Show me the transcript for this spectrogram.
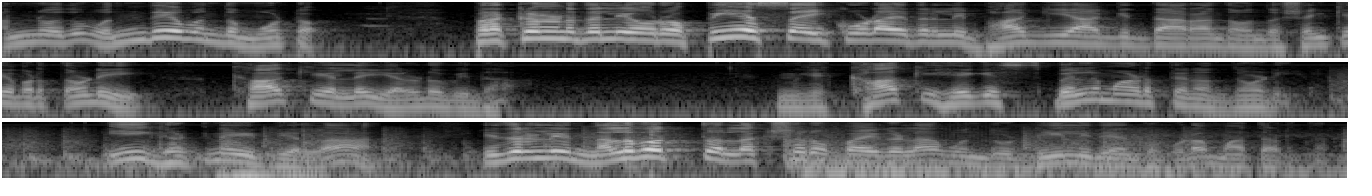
ಅನ್ನೋದು ಒಂದೇ ಒಂದು ಮೋಟೋ. ಪ್ರಕರಣದಲ್ಲಿ ಅವರು ಪಿ ಎಸ್ ಐ ಕೂಡ ಇದರಲ್ಲಿ ಭಾಗಿಯಾಗಿದ್ದಾರೆ ಅಂತ ಒಂದು ಶಂಕೆ ಬರುತ್ತೆ ನೋಡಿ, ಖಾಕಿಯಲ್ಲೇ ಎರಡು ವಿಧ. ನಿಮಗೆ ಖಾಕಿ ಹೇಗೆ ಸ್ಮೆಲ್ ಮಾಡುತ್ತೆ ಅನ್ನೋದು ನೋಡಿ. ಈ ಘಟನೆ ಇದೆಯಲ್ಲ ಇದರಲ್ಲಿ ನಲವತ್ತು ಲಕ್ಷ ರೂಪಾಯಿಗಳ ಒಂದು ಡೀಲ್ ಇದೆ ಅಂತ ಕೂಡ ಮಾತಾಡ್ತಾರೆ.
